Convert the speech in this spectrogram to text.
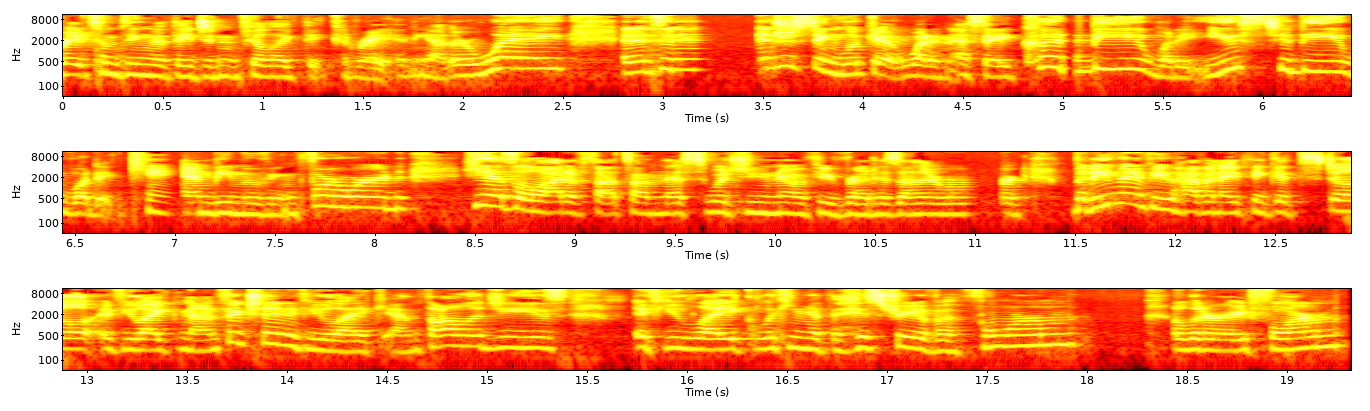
write something that they didn't feel like they could write any other way. And it's an interesting look at what an essay could be, what it used to be, what it can be moving forward. He has a lot of thoughts on this, which you know if you've read his other work. But even if you haven't, I think it's still, if you like nonfiction, if you like anthologies, if you like looking at the history of a form, a literary form,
